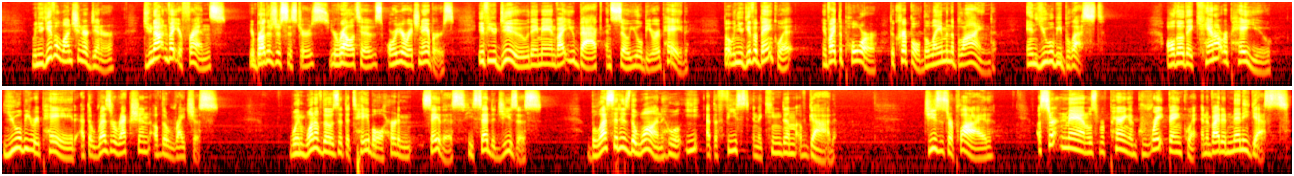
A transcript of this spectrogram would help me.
When you give a luncheon or dinner, do not invite your friends, your brothers or sisters, your relatives, or your rich neighbors. If you do, they may invite you back, and so you will be repaid. But when you give a banquet, Invite the poor, the crippled, the lame, and the blind, and you will be blessed. Although they cannot repay you, you will be repaid at the resurrection of the righteous. When one of those at the table heard him say this, he said to Jesus, Blessed is the one who will eat at the feast in the kingdom of God. Jesus replied, A certain man was preparing a great banquet and invited many guests.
